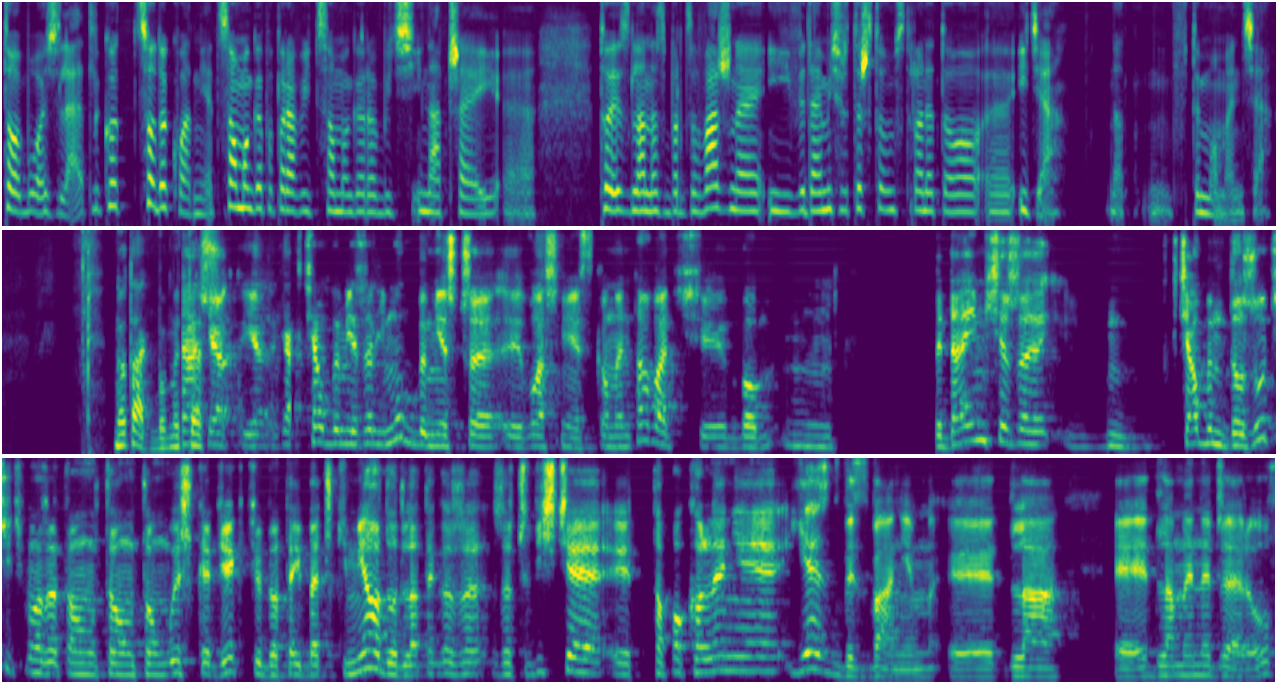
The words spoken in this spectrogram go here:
to było źle, tylko co dokładnie, co mogę poprawić, co mogę robić inaczej. Uh, to jest dla nas bardzo ważne i wydaje mi się, że też w tą stronę to uh, idzie na, w tym momencie. No tak, bo my tak, też. Ja, ja, ja, chciałbym, jeżeli mógłbym jeszcze y, właśnie skomentować, y, bo mm, wydaje mi się, że mm, chciałbym dorzucić może tą, tą, tą łyżkę dziegciu do tej beczki miodu, dlatego że rzeczywiście y, to pokolenie jest wyzwaniem dla, dla menedżerów,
